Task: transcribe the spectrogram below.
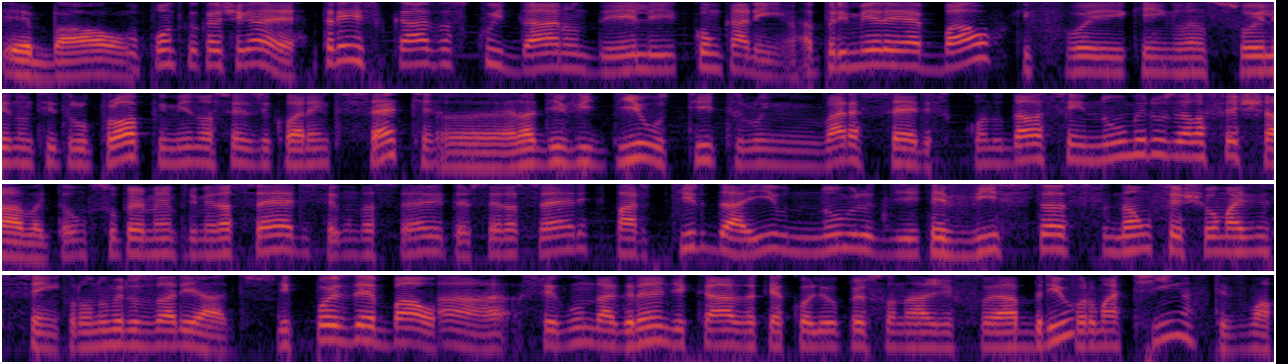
Ebal. O ponto que eu quero chegar é: três casas cuidaram dele com carinho. A primeira é Ebal, que foi quem lançou ele num título próprio em 1947. Uh, ela dividiu o título em várias séries. Quando dava 100 números, ela fechava. Então, Superman primeira série, segunda série, terceira série. A partir daí, o número de revistas não fechou mais em 100. Foram números variados. Depois de Ebal, a segunda grande casa que acolheu o personagem foi Abril, formatinho. Teve uma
